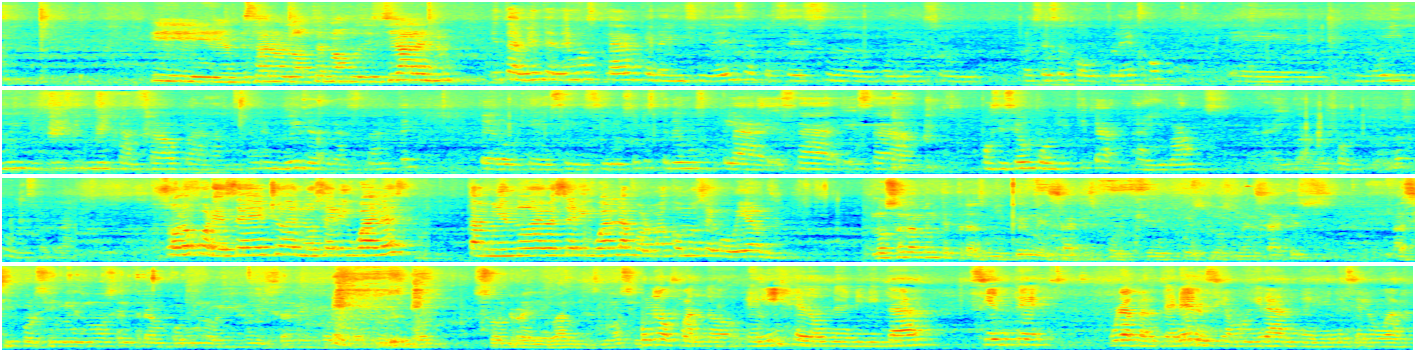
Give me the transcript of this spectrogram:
y empezaron los temas judiciales, ¿no? Y también tenemos claro que la incidencia pues es, eh, bueno, es un proceso complejo, eh, muy, muy difícil, muy cansado para las mujeres, muy desgastante, pero que si, si nosotros tenemos clara esa, esa posición política, ahí vamos, ahí vamos con. Solo por ese hecho de no ser iguales, también no debe ser igual la forma como se gobierna. No solamente transmitir mensajes, porque pues los mensajes así por sí mismos entran por un oído y salen por el otro, sino son relevantes. ¿no? Si- Uno cuando elige dónde militar siente una pertenencia muy grande en ese lugar.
